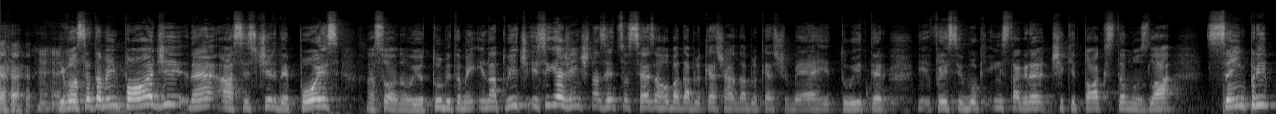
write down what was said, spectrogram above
e você também pode né, assistir depois na sua, no YouTube também e na Twitch. E seguir a gente nas redes sociais, arroba WCast, WCastBR, Twitter, Facebook, Instagram, TikTok. Estamos lá sempre.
